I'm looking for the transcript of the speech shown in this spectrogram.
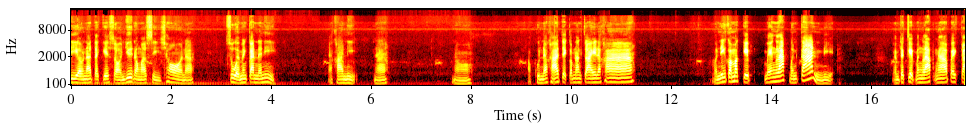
เดียวนะ แต่เกสรยื่นออกมาสี่ช่อนะ สวยเหมือนกันนะนี่นะคะนี่นะเนาะขอบคุณนะคะ เจ็กกำลังใจนะคะ วันนี้ก็มาเก็บแมงลักเหมือนกันนี่มันจะเก็บแมงลักนะ ไปก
